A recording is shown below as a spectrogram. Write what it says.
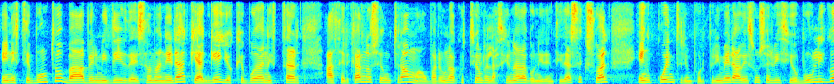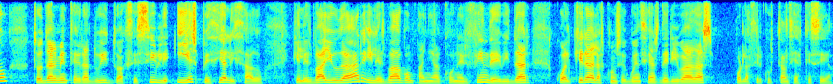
en este punto va a permitir de esa manera que aquellos que puedan estar acercándose a un trauma o para una cuestión relacionada con identidad sexual encuentren por primera vez un servicio público totalmente gratuito, accesible y especializado que les va a ayudar y les va a acompañar con el fin de evitar cualquiera de las consecuencias derivadas por las circunstancias que sea.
